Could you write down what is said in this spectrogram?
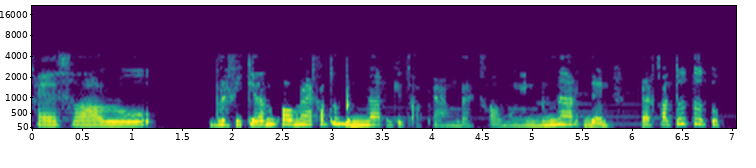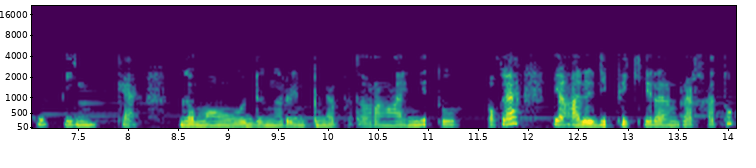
kayak selalu berpikiran kalau mereka tuh benar gitu apa yang mereka omongin benar dan mereka tuh tutup kuping kayak gak mau dengerin pendapat orang lain gitu. Pokoknya yang ada di pikiran mereka tuh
